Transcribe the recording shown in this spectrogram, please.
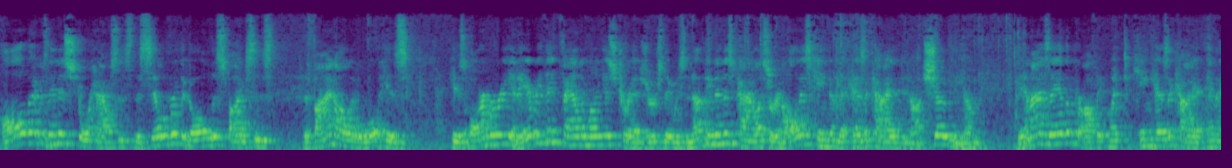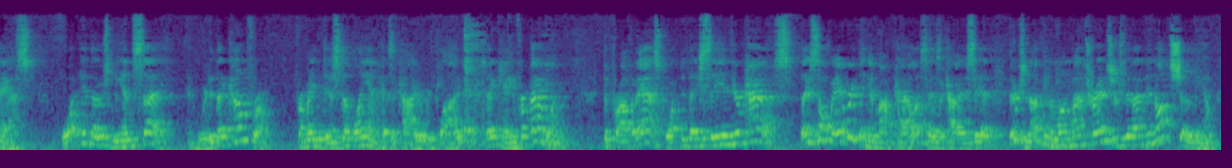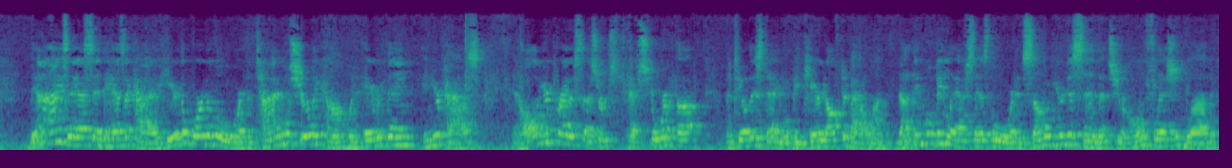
all that was in his storehouses the silver, the gold, the spices, the fine olive oil, his, his armory, and everything found among his treasures. There was nothing in his palace or in all his kingdom that Hezekiah did not show them. Then Isaiah the prophet went to King Hezekiah and asked, What did those men say? And where did they come from? From a distant land, Hezekiah replied. They came from Babylon. The prophet asked, What did they see in your palace? They saw everything in my palace, Hezekiah said. There's nothing among my treasures that I did not show them. Then Isaiah said to Hezekiah, Hear the word of the Lord. The time will surely come when everything in your palace and all your predecessors have stored up until this day will be carried off to Babylon. Nothing will be left, says the Lord, and some of your descendants, your own flesh and blood,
